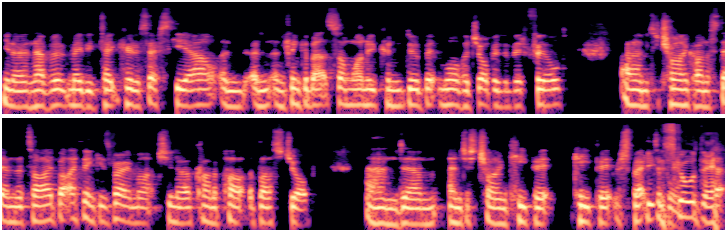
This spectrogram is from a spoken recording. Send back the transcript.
you know, and have a, maybe take Kulusevski out and, and, and think about someone who can do a bit more of a job in the midfield um, to try and kind of stem the tide. But I think it's very much, you know, kind of part of the bus job and um, and just try and keep it keep it respectable. Keep the score down.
